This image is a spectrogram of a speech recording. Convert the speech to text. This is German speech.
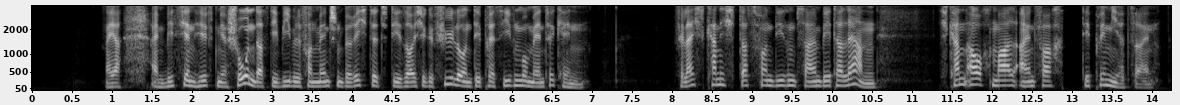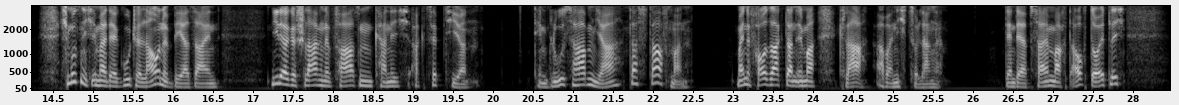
Naja, ein bisschen hilft mir schon, dass die Bibel von Menschen berichtet, die solche Gefühle und depressiven Momente kennen. Vielleicht kann ich das von diesem Psalmbeter lernen. Ich kann auch mal einfach deprimiert sein. Ich muss nicht immer der gute Launebär sein. Niedergeschlagene Phasen kann ich akzeptieren. Den Blues haben, ja, das darf man. Meine Frau sagt dann immer, klar, aber nicht zu lange. Denn der Psalm macht auch deutlich,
